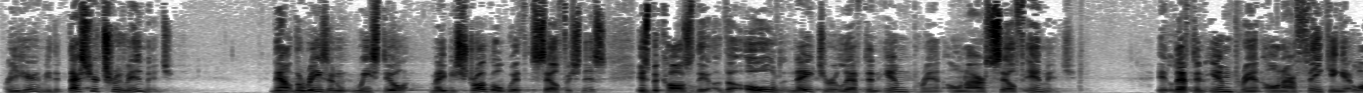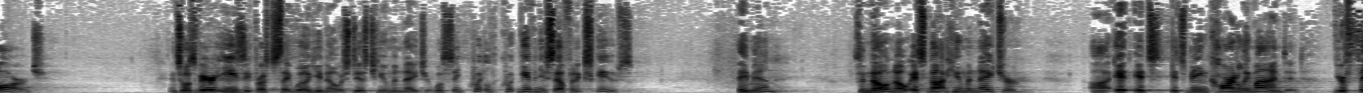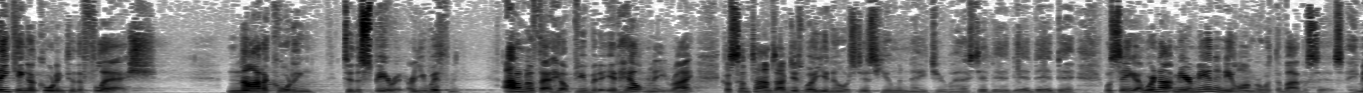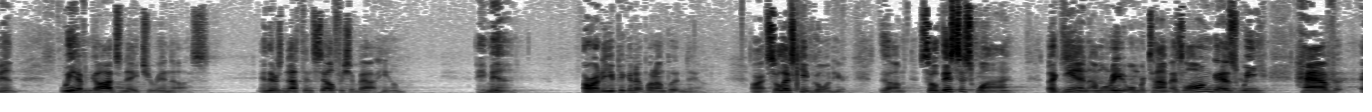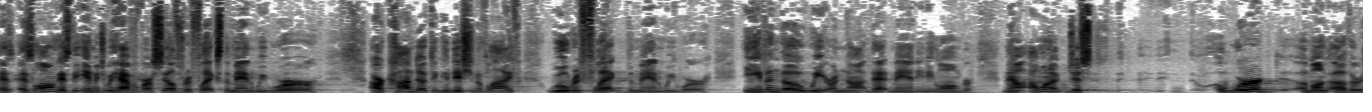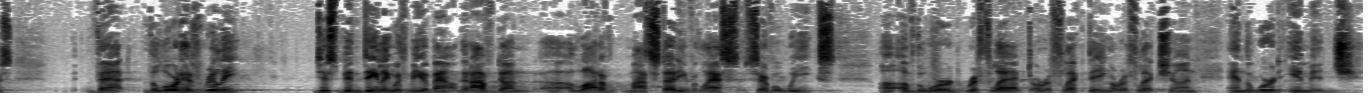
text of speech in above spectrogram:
Are you hearing me? That's your true image. Now, the reason we still maybe struggle with selfishness is because the, the old nature left an imprint on our self image. It left an imprint on our thinking at large. And so it's very easy for us to say, well, you know, it's just human nature. Well, see, quit, quit giving yourself an excuse. Amen? So, no, no, it's not human nature. Uh, it, it's, it's being carnally minded. You're thinking according to the flesh, not according to the spirit. Are you with me? I don't know if that helped you, but it helped me, right? Because sometimes I've just, well, you know, it's just human nature. Well, that's just dead, dead, dead. Well, see, we're not mere men any longer, what the Bible says. Amen? We have God's nature in us. And there's nothing selfish about Him. Amen. All right, are you picking up what I'm putting down? All right, so let's keep going here. Um, so this is why, again, I'm going to read it one more time. As long as we have, as, as long as the image we have of ourselves reflects the man we were, our conduct and condition of life will reflect the man we were even though we are not that man any longer. Now, I want to just, a word among others that the Lord has really just been dealing with me about that I've done uh, a lot of my study over the last several weeks uh, of the word reflect or reflecting or reflection and the word image.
